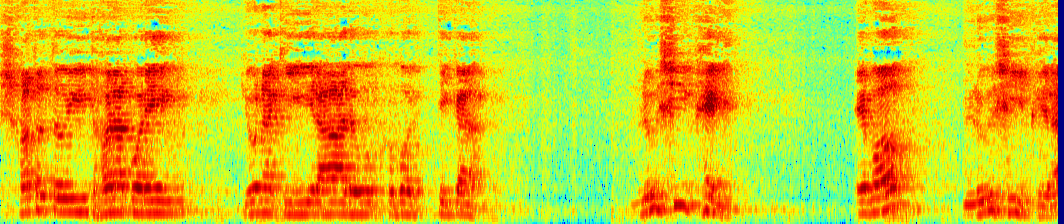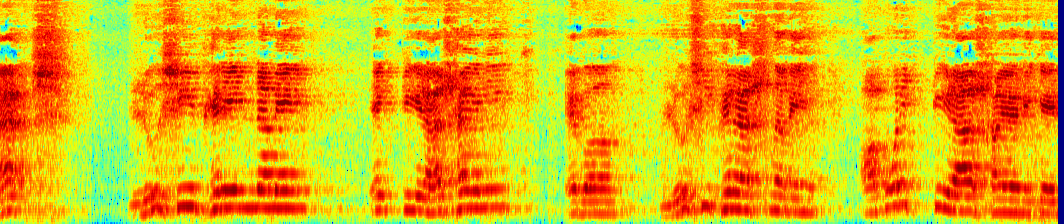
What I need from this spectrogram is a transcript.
সততই ধরা পড়ে জোনাকির বর্তিকা। লুসিফেরি এবং লুসি লুসিফেরাস। লুসিফেরিন নামে একটি রাসায়নিক এবং লুসিফেরাস নামে অপর একটি রাসায়নিকের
